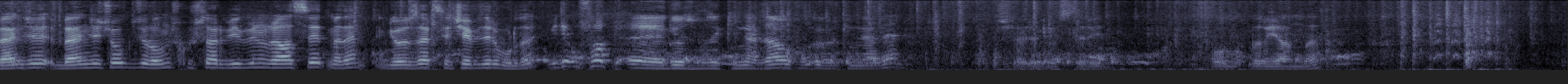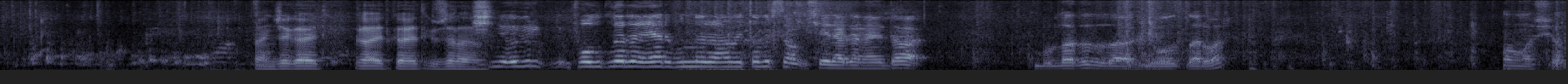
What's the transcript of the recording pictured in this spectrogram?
bence bence çok güzel olmuş. Kuşlar birbirini rahatsız etmeden gözler seçebilir burada. bir de ufak e, göz buradakiler daha ufak öbürkünlerden. Şöyle göstereyim. Oldukları yanda. Bence gayet gayet gayet güzel abi. Şimdi öbür foldukları da eğer bunları rahmet alırsam şeylerden hani daha Buralarda da daha yuvalıklar var. Oh maşallah.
